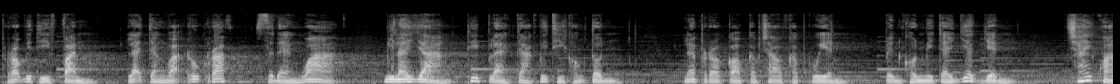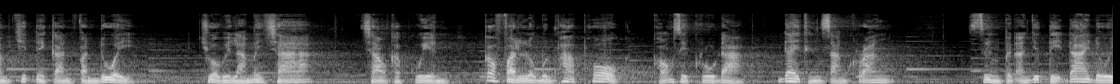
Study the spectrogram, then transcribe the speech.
เพราะวิธีฟันและจังหวะรุกรับ แสดงว่ามีหลายอย่างที่แปลกจากวิธีของตน และประกอบกับชาวขับเกวียน เป็นคนมีใจเยือกเย็น ใช้ความคิดในการฟันด้วย ชั่วเวลาไม่ช้า ชาวขับเกวียนก็ฟันลงบนผ้าโพกของสิทธิครูดาบได้ถึงสามครั้ง ซึ่งเป็นอันยุติได้โดย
